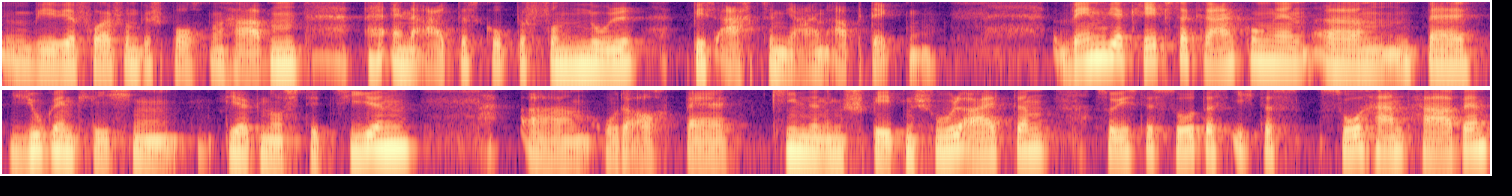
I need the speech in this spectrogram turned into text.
wie wir vorher schon gesprochen haben, eine Altersgruppe von 0 bis 18 Jahren abdecken. Wenn wir Krebserkrankungen ähm, bei Jugendlichen diagnostizieren ähm, oder auch bei Kindern im späten Schulalter, so ist es so, dass ich das so handhabe,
